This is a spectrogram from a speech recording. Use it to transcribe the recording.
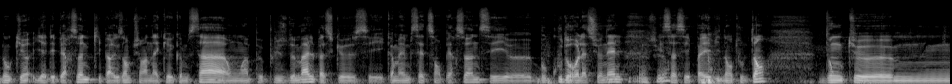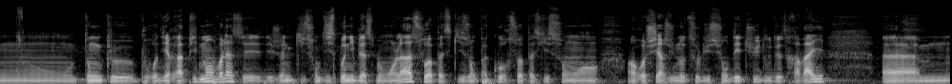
Donc il y a des personnes qui, par exemple, sur un accueil comme ça, ont un peu plus de mal parce que c'est quand même 700 personnes, c'est beaucoup de relationnel, et ça c'est pas évident tout le temps. Donc, donc pour dire rapidement, voilà, c'est des jeunes qui sont disponibles à ce moment-là, soit parce qu'ils n'ont pas cours, soit parce qu'ils sont en, en recherche d'une autre solution d'études ou de travail. Euh,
